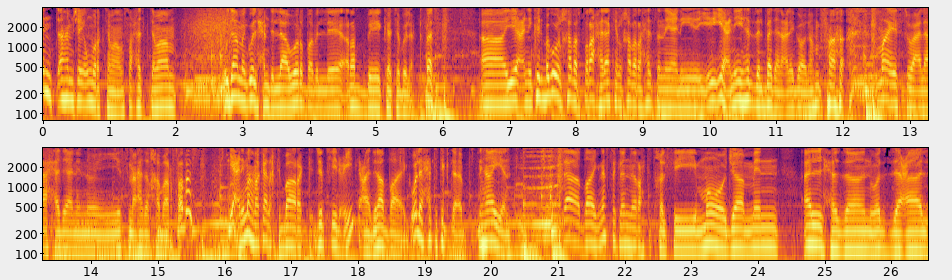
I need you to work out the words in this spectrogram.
انت أهم شيء أمورك تمام صحتك تمام. ودائما قول الحمد لله وارضى باللي ربي كتب لك. بس آه يعني كنت بقول الخبر صراحة لكن الخبر أحس إنه يعني يعني يهز البدن على قولهم. فما يسوى على أحد يعني إنه يسمع هذا الخبر. فبس يعني مهما كان اختبارك جبت فيه العيد عادي لا تضايق ولا حتى تكتئب نهائيا. لا تضايق نفسك لأنه راح تدخل في موجة من الحزن والزعل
